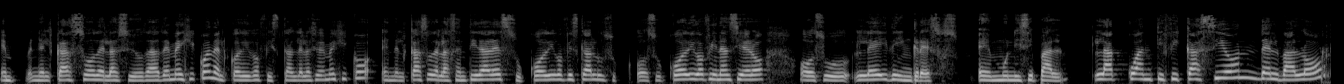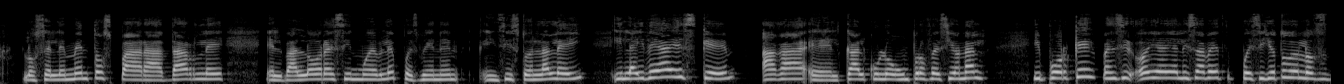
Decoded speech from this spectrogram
En, el caso de la Ciudad de México, en el Código Fiscal de la Ciudad de México, en el caso de las entidades, su código fiscal o su, código financiero o su ley de ingresos eh, municipal la cuantificación del valor, los elementos para darle el valor a ese inmueble, pues vienen, insisto, en la ley. Y la idea es que haga el cálculo un profesional. ¿Y por qué? Va a decir, oye, Elizabeth, pues si yo todos los,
